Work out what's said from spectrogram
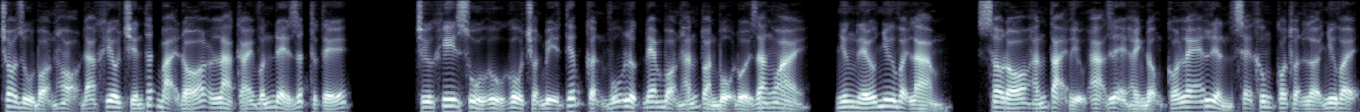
cho dù bọn họ đã khiêu chiến thất bại đó là cái vấn đề rất thực tế. Trừ khi sủ hữu gỗ chuẩn bị tiếp cận vũ lực đem bọn hắn toàn bộ đội ra ngoài, nhưng nếu như vậy làm, sau đó hắn tại hiệu ạ dễ hành động có lẽ liền sẽ không có thuận lợi như vậy.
